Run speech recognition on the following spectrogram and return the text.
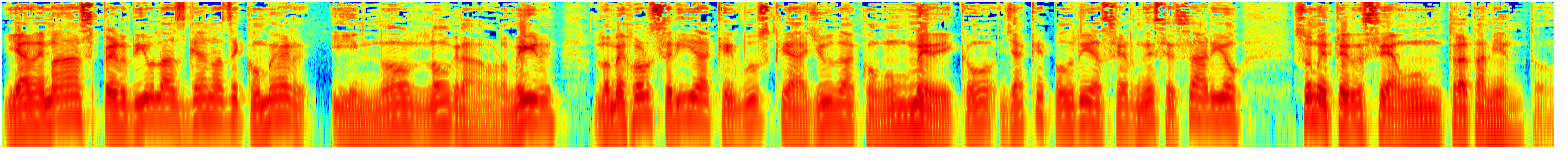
y además perdió las ganas de comer y no logra dormir, lo mejor sería que busque ayuda con un médico ya que podría ser necesario someterse a un tratamiento.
